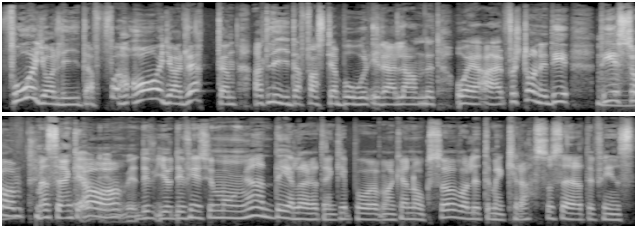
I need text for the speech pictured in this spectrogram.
Får jag lida? Har jag rätten att lida fast jag bor i det här landet och jag är... Förstår ni? Det, det är så... Mm. Men sen, ja. det, det, finns ju många delar jag tänker på. Man kan också vara lite mer krass och säga att det finns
